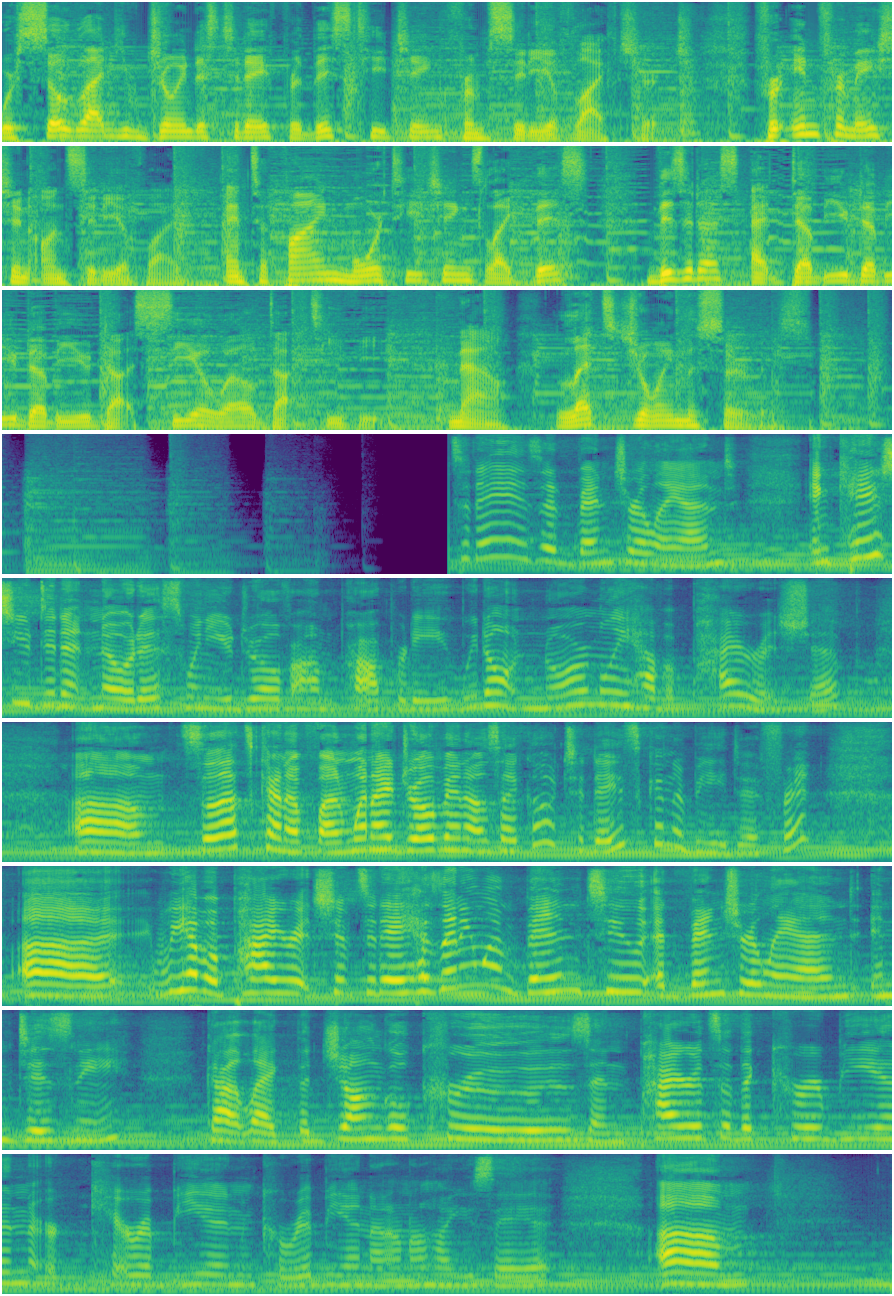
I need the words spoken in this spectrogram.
We're so glad you've joined us today for this teaching from City of Life Church. For information on City of Life and to find more teachings like this, visit us at www.col.tv. Now, let's join the service. Today is Adventureland. In case you didn't notice when you drove on property, we don't normally have a pirate ship. Um, so that's kind of fun. When I drove in, I was like, oh, today's going to be different. Uh, we have a pirate ship today. Has anyone been to Adventureland in Disney? Got like the Jungle Cruise and Pirates of the Caribbean or Caribbean, Caribbean, I don't know how you say it. Um,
